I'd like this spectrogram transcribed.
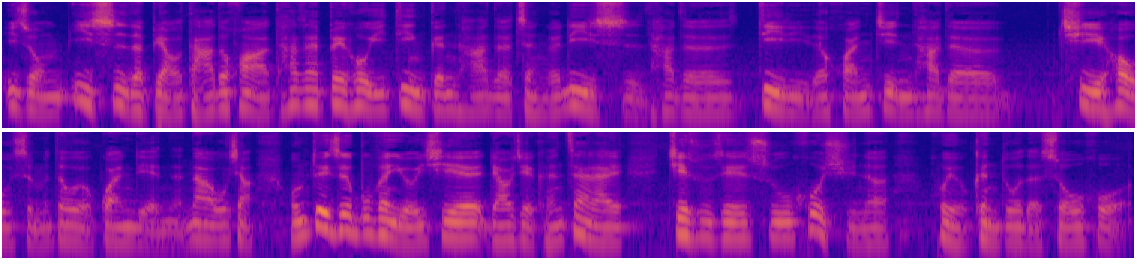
一种意识的表达的话，它在背后一定跟它的整个历史、它的地理的环境、它的。气候什么都有关联的。那我想，我们对这个部分有一些了解，可能再来接触这些书，或许呢会有更多的收获。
